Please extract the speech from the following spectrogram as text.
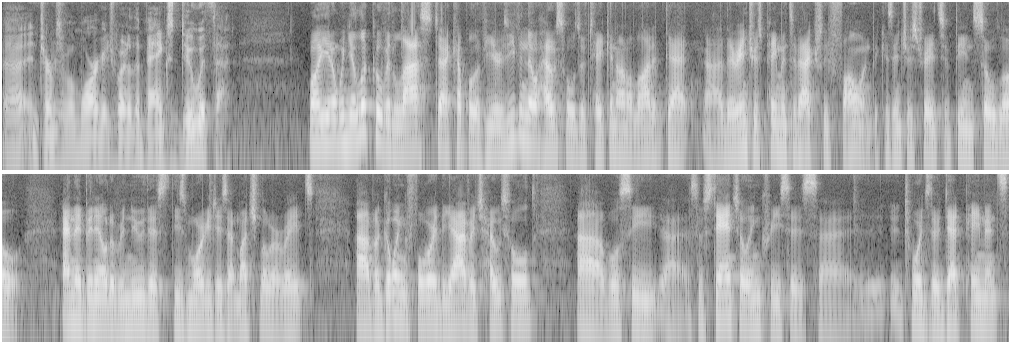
uh, in terms of a mortgage? What do the banks do with that? Well, you know, when you look over the last uh, couple of years, even though households have taken on a lot of debt, uh, their interest payments have actually fallen because interest rates have been so low. And they've been able to renew this, these mortgages at much lower rates. Uh, but going forward, the average household uh, will see substantial increases towards their debt payments.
